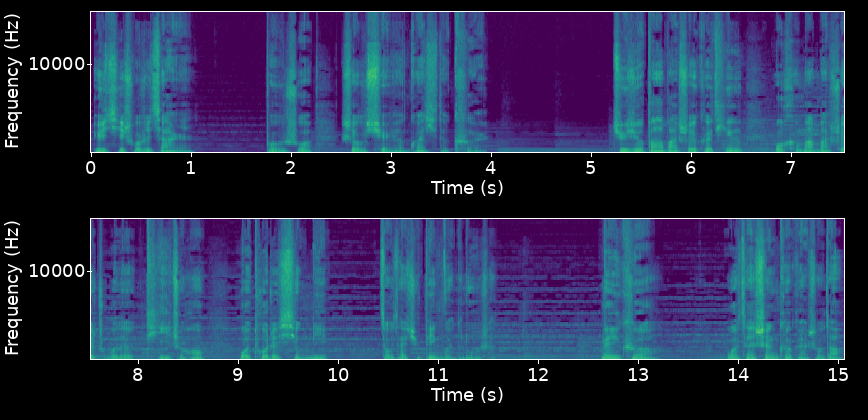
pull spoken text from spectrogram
与其说是家人，不如说是有血缘关系的客人。拒绝爸爸睡客厅，我和妈妈睡主卧的提议之后，我拖着行李，走在去宾馆的路上。那一刻，我才深刻感受到，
